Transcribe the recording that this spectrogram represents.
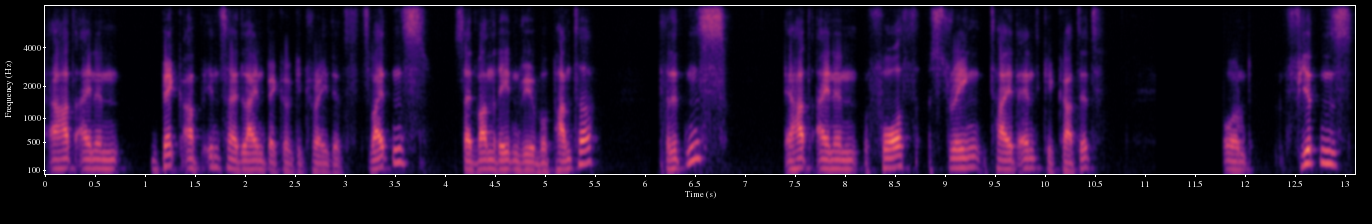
er hat einen Backup Inside Linebacker getradet. Zweitens, seit wann reden wir über Panther? Drittens, er hat einen Fourth String Tight End gecuttet. Und viertens,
